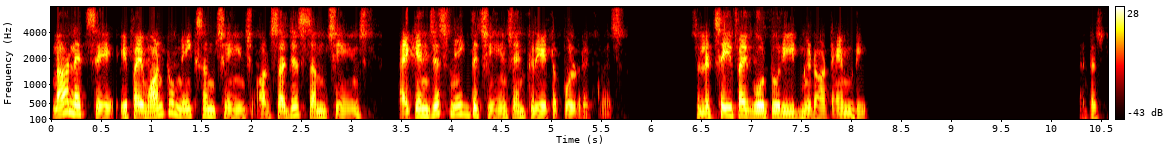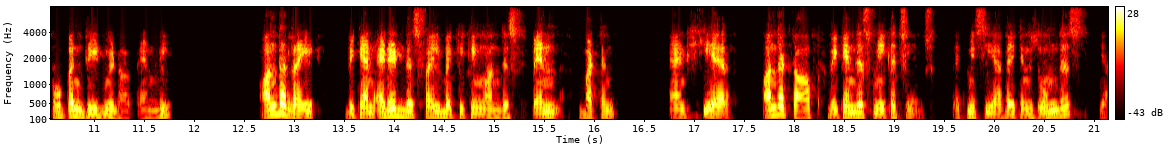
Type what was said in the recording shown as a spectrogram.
Now let's say if I want to make some change or suggest some change, I can just make the change and create a pull request. So let's say if I go to readme.md, let us open readme.md. On the right, we can edit this file by clicking on this pen button. And here on the top, we can just make a change. Let me see if I can zoom this. Yeah.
